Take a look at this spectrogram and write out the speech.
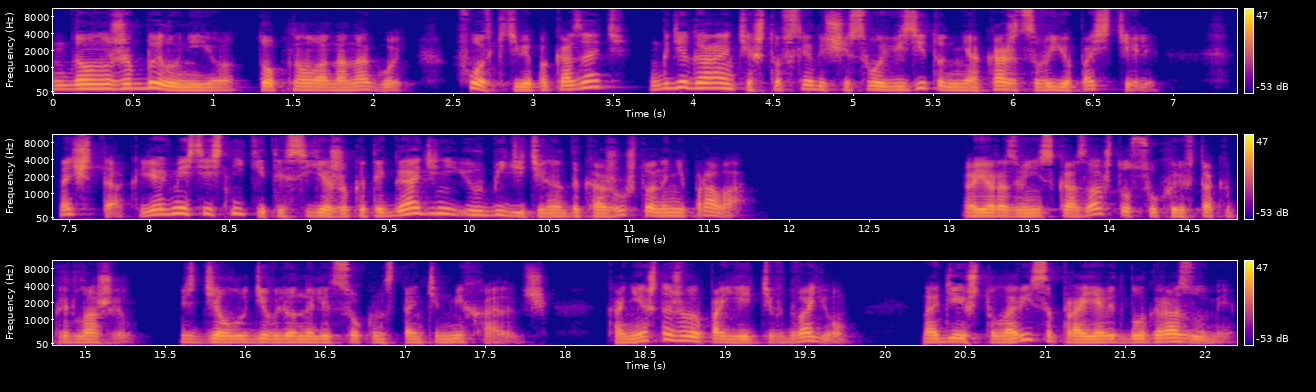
«Да он уже был у нее», – топнула она ногой. «Фотки тебе показать? Где гарантия, что в следующий свой визит он не окажется в ее постели? Значит так, я вместе с Никитой съезжу к этой гадине и убедительно докажу, что она не права». «А я разве не сказал, что Сухарев так и предложил?» – сделал удивленное лицо Константин Михайлович. «Конечно же вы поедете вдвоем. Надеюсь, что Лариса проявит благоразумие.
